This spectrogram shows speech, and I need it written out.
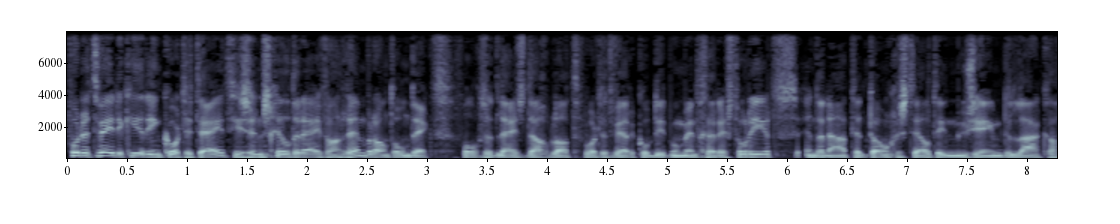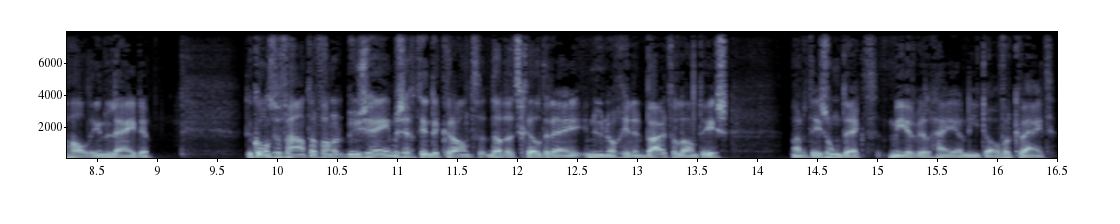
Voor de tweede keer in korte tijd is een schilderij van Rembrandt ontdekt. Volgens het Leids Dagblad wordt het werk op dit moment gerestaureerd... en daarna tentoongesteld in Museum de Lakenhal in Leiden. De conservator van het museum zegt in de krant dat het schilderij nu nog in het buitenland is... maar het is ontdekt, meer wil hij er niet over kwijt.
